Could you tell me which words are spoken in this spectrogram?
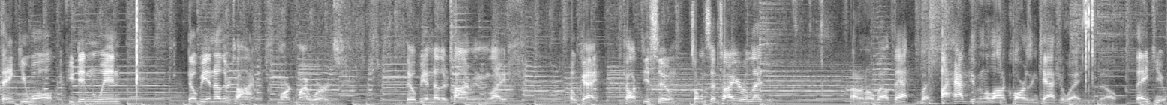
thank you all. If you didn't win, there'll be another time. Mark my words. There'll be another time in life. Okay, talk to you soon. Someone said, Ty, you're a legend. I don't know about that, but I have given a lot of cars and cash away. So thank you.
